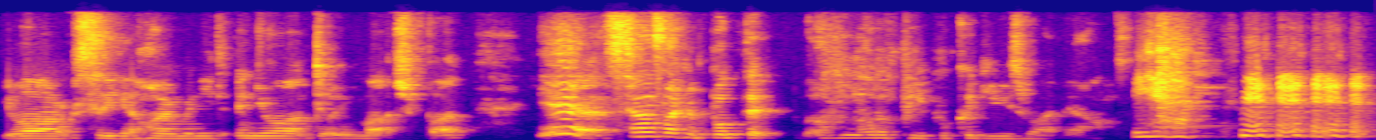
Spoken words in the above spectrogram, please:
you are sitting at home and you, and you aren't doing much. But yeah, it sounds like a book that a lot of people could use right now. Yeah.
